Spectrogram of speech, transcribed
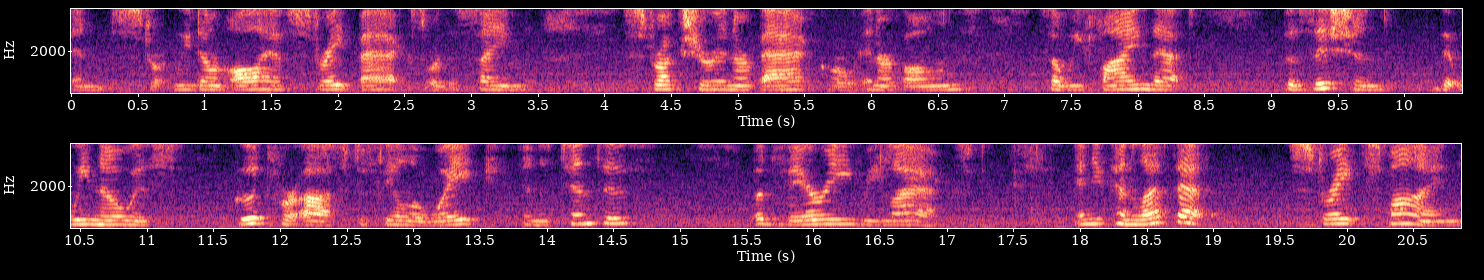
and str- we don't all have straight backs or the same structure in our back or in our bones. So we find that position that we know is good for us to feel awake and attentive but very relaxed and you can let that straight spine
